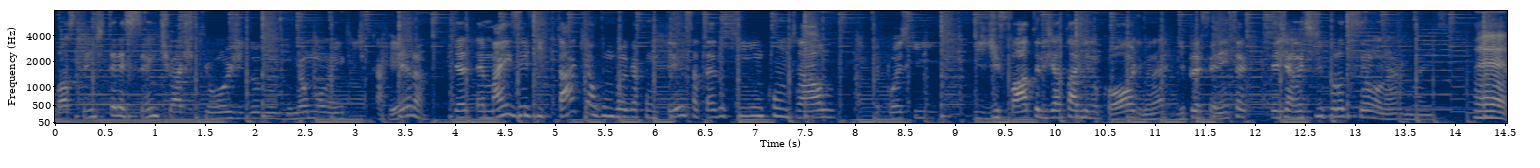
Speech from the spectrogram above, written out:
bastante interessante, eu acho que hoje do, do, meu momento de carreira, que é, é mais evitar que algum bug aconteça até do que encontrá-lo depois que que de fato ele já tá ali no código, né? De preferência seja antes de produção, né? Mas É.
